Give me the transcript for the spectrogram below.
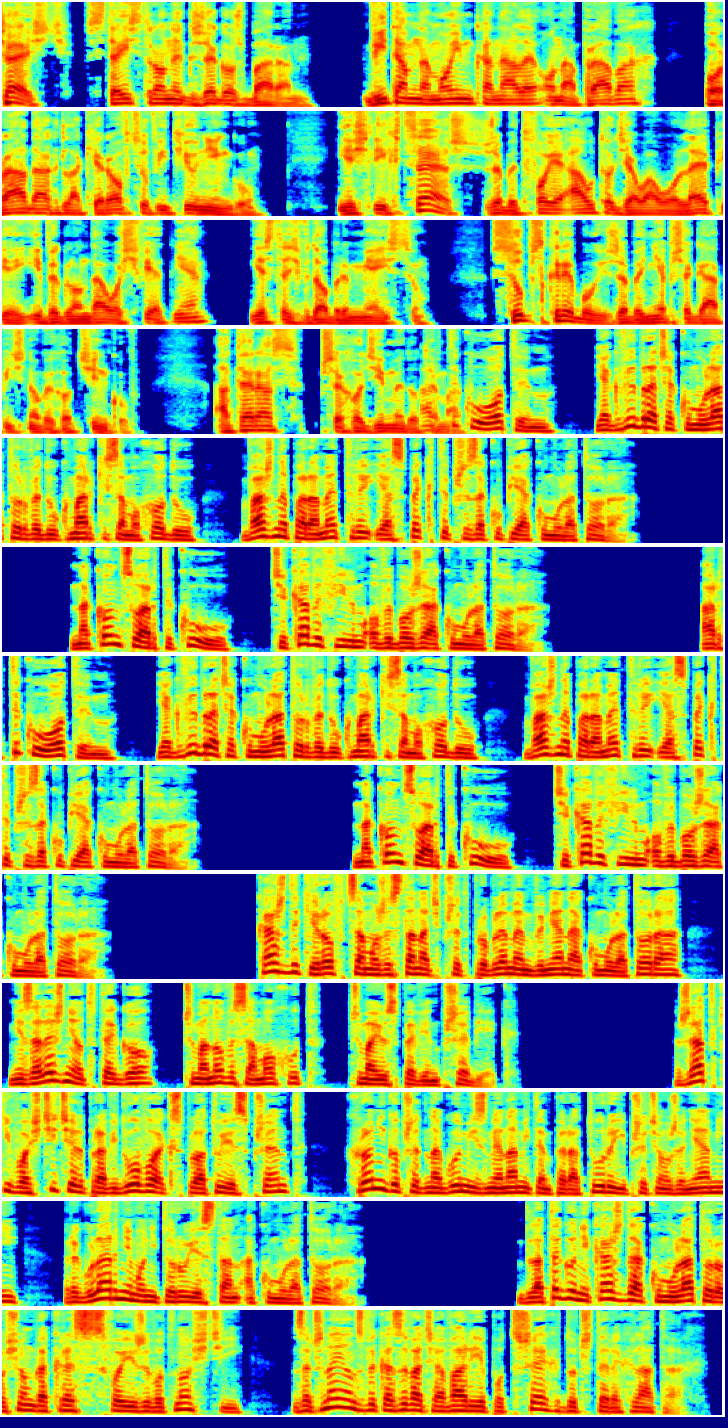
Cześć, z tej strony Grzegorz Baran. Witam na moim kanale o naprawach, poradach dla kierowców i tuningu. Jeśli chcesz, żeby Twoje auto działało lepiej i wyglądało świetnie, jesteś w dobrym miejscu. Subskrybuj, żeby nie przegapić nowych odcinków. A teraz przechodzimy do tematu. Artykuł o tym, jak wybrać akumulator według marki samochodu, ważne parametry i aspekty przy zakupie akumulatora. Na końcu artykułu ciekawy film o wyborze akumulatora. Artykuł o tym, jak wybrać akumulator według marki samochodu, ważne parametry i aspekty przy zakupie akumulatora. Na końcu artykułu ciekawy film o wyborze akumulatora. Każdy kierowca może stanąć przed problemem wymiany akumulatora, niezależnie od tego, czy ma nowy samochód, czy ma już pewien przebieg. Rzadki właściciel prawidłowo eksploatuje sprzęt, chroni go przed nagłymi zmianami temperatury i przeciążeniami, regularnie monitoruje stan akumulatora. Dlatego nie każdy akumulator osiąga kres swojej żywotności, zaczynając wykazywać awarie po 3 do 4 latach.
